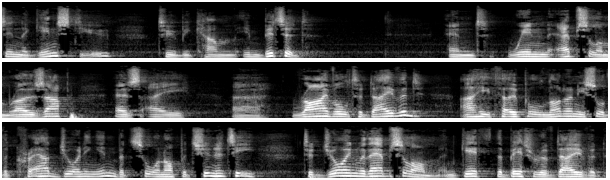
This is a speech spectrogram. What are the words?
sin against you to become embittered. And when Absalom rose up as a uh, rival to David, Ahithophel not only saw the crowd joining in, but saw an opportunity to join with Absalom and get the better of David.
